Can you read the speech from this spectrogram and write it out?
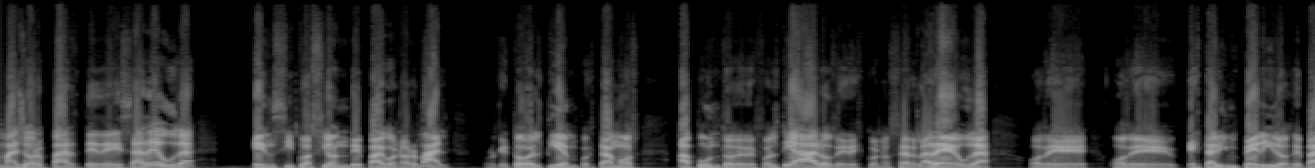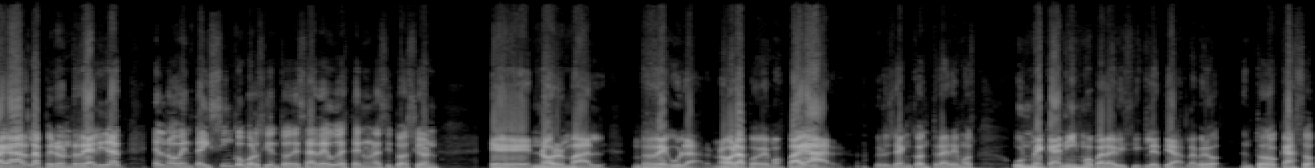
mayor parte de esa deuda en situación de pago normal, porque todo el tiempo estamos a punto de defoltear o de desconocer la deuda o de o de estar impedidos de pagarla, pero en realidad el 95% de esa deuda está en una situación eh, normal, regular. No la podemos pagar, pero ya encontraremos un mecanismo para bicicletearla. Pero en todo caso,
